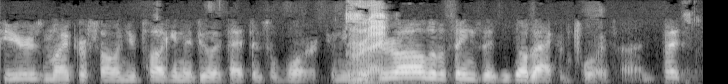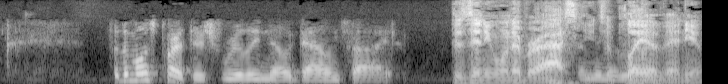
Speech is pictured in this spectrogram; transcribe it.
Sears microphone you plug in and do it. That doesn't work. I mean, Right. these are all little things that you go back and forth on. But for the most part, there's really no downside. Does anyone ever ask I you to play a venue?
